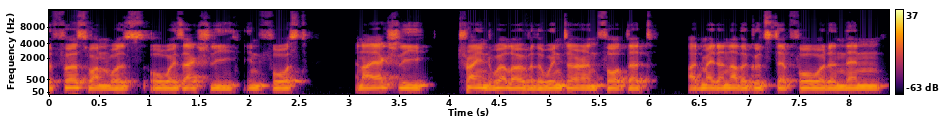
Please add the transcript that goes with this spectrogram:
the first one was always actually enforced. And I actually trained well over the winter and thought that I'd made another good step forward. And then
